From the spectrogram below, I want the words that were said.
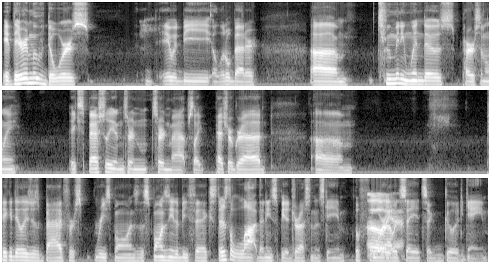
if they remove doors, it would be a little better. Um, too many windows, personally, especially in certain certain maps like Petrograd. Um, Piccadilly is just bad for respawns. The spawns need to be fixed. There's a lot that needs to be addressed in this game before Oh, I would say it's a good game.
